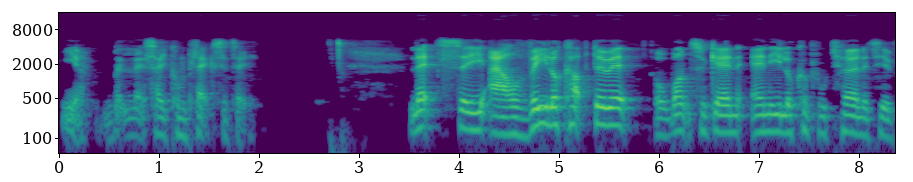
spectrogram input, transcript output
you know, let's say complexity. Let's see our VLOOKUP do it, or once again, any lookup alternative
